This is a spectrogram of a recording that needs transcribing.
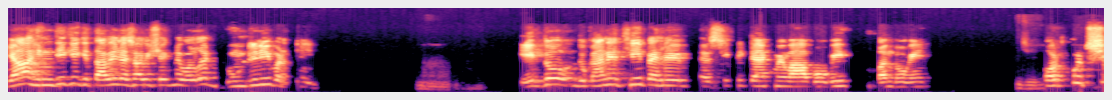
यहाँ हिंदी की किताबें जैसा अभिषेक ने बोला ढूंढनी पड़ती एक दो दुकानें थी पहले सीपी टैंक में वहाँ वो भी बंद हो गई। और कुछ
